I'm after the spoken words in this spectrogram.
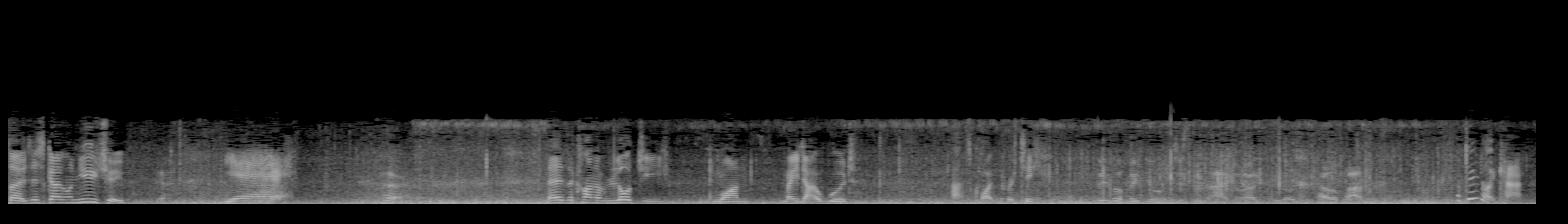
So is this going on YouTube? Yeah. Yeah. There's a kind of lodgy one made out of wood. That's quite pretty. People think you're just an anorexic like a caravan. I do like caravans.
